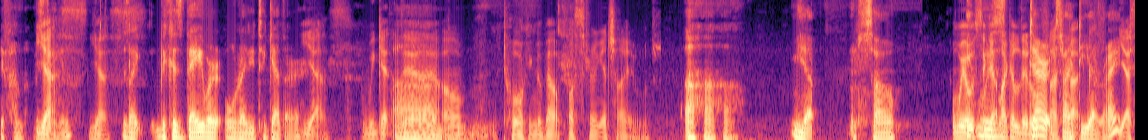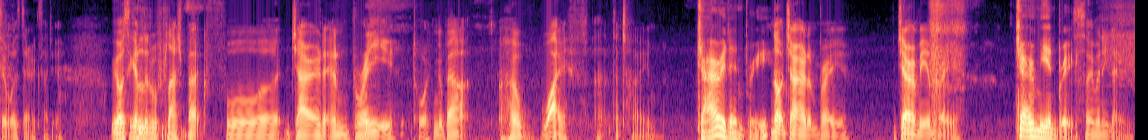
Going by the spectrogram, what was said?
if I'm not mistaken. Yes. Yes. It's like because they were already together. Yes. We get there Um, um, talking about fostering a child. Uh huh. Yep. So we also get like a little Derek's flashback. idea, right? yes, it was Derek's idea. We also get a little flashback for Jared and Bree talking about her wife at the time. Jared and Brie, Not Jared and Bree. Jeremy and Bree. Jeremy and Brie, So many names.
